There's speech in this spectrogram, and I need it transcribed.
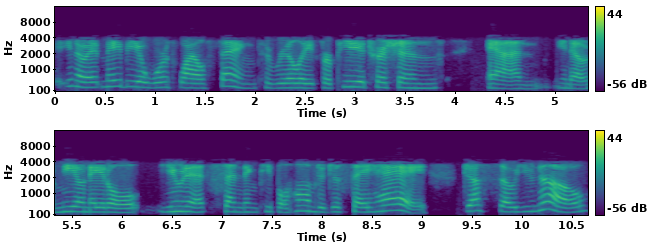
you know it may be a worthwhile thing to really for pediatricians and you know neonatal units sending people home to just say hey just so you know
